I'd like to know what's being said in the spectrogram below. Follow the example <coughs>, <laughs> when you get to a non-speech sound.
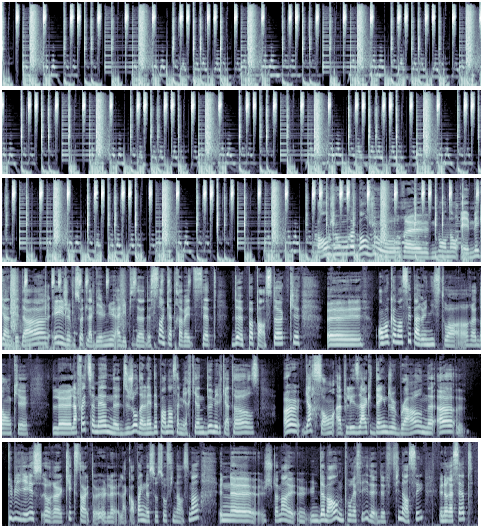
Bonjour, bonjour. Euh, mon nom est Megan Bédard et je vous souhaite la bienvenue à l'épisode 197 de Pop en stock. Euh, on va commencer par une histoire. Donc, euh, la fin de semaine du jour de l'indépendance américaine 2014, un garçon appelé Zach Danger Brown a publié sur euh, Kickstarter, la campagne de socio-financement, une euh, justement euh, une demande pour essayer de, de financer une recette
